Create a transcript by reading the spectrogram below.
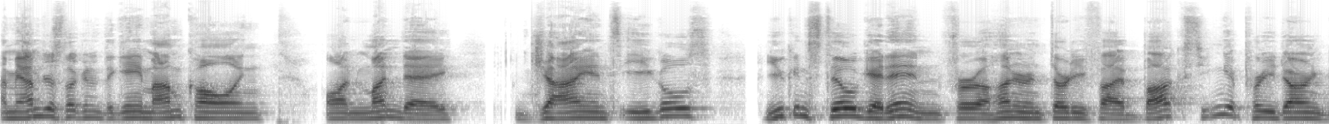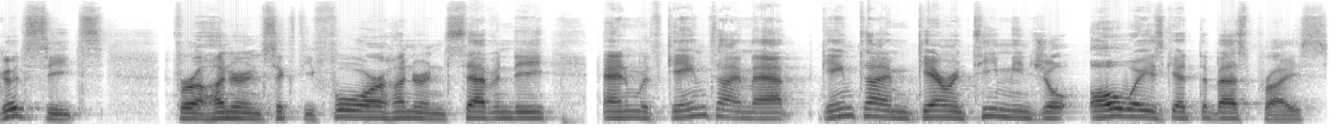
I mean, I'm just looking at the game I'm calling on Monday, Giants Eagles, you can still get in for 135 bucks. You can get pretty darn good seats for 164, 170. And with Game Time app, Game Time guarantee means you'll always get the best price.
